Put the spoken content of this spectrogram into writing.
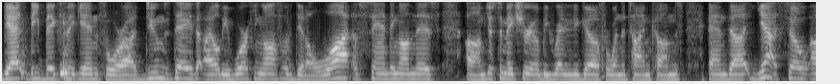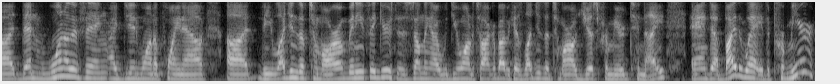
get the big fig in for uh, Doomsday that I'll be working off of. Did a lot of sanding on this um, just to make sure it'll be ready to go for when the time comes. And uh, yeah, so uh, then one other thing I did want to point out uh, the Legends of Tomorrow minifigures. This is something I do want to talk about because Legends of Tomorrow just premiered tonight. And uh, by the way, the premiere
